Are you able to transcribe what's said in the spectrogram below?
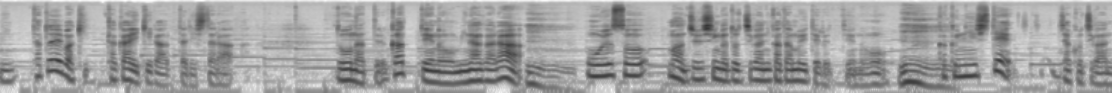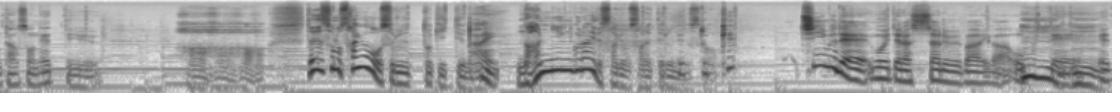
に例えばき高い木があったりしたらどうなってるかっていうのを見ながらうん。おおよそ、まあ、重心がどっち側に傾いてるっていうのをうん。確認して、じゃあこっち側に倒そうねっていう、はあはあはあ。でその作業をする時っていうのは、はい。何人ぐらいで作業されてるんえっですか、と、けチームで動いてらっしゃる場合が多くて、うんうんえっ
